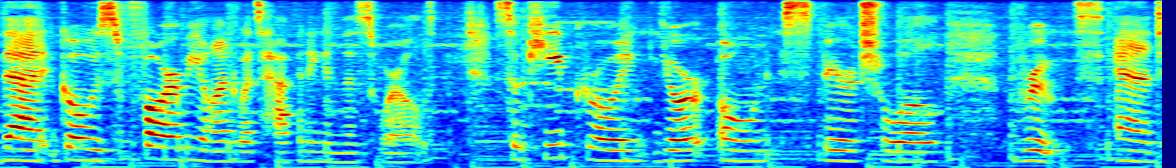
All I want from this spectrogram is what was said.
that goes far beyond what's happening in this world. So keep growing your own spiritual roots and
